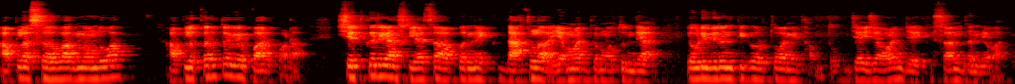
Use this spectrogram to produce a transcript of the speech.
आपला सहभाग नोंदवा आपलं कर्तव्य पार पाडा. शेतकरी असल्याचा आपण एक दाखला या माध्यमातून द्या. एवढी विनंती करतो आणि थांबतो. जय जवान जय किसान. धन्यवाद.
